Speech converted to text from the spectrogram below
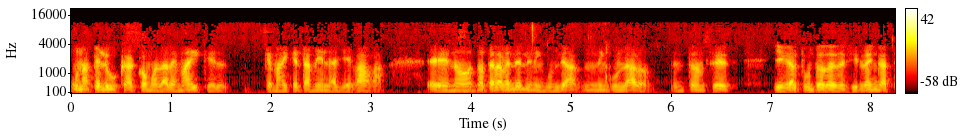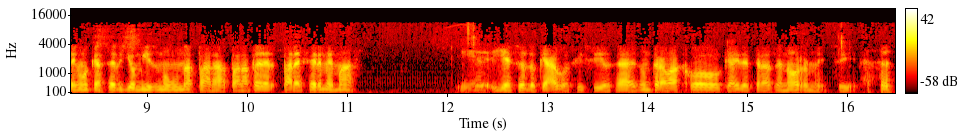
una peluca como la de Michael, que Michael también la llevaba, eh, no, no te la venden en ningún, en ningún lado. Entonces llega el punto de decir, venga, tengo que hacer yo mismo una para, para pare- parecerme más. Y, y eso es lo que hago, sí, sí, o sea, es un trabajo que hay detrás enorme, sí.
